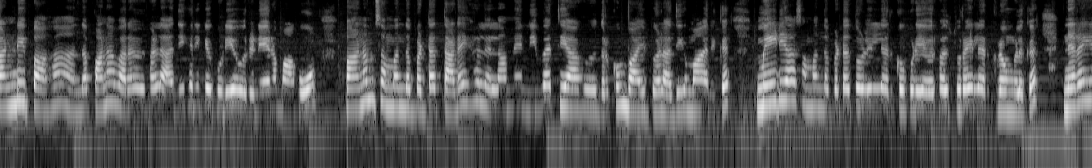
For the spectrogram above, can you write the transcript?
கண்டிப்பாக அந்த பண வரவுகள் அதிகரிக்கக்கூடிய ஒரு நேரமாகவும் பணம் சம்பந்தப்பட்ட தடைகள் எல்லாமே நிவர்த்தி ஆகுவதற்கும் வாய்ப்புகள் அதிகமா இருக்கு. மீடியா சம்பந்தப்பட்ட தொழில இருக்கக்கூடியவர்கள் துறையில இருக்கிறவங்களுக்கு நிறைய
